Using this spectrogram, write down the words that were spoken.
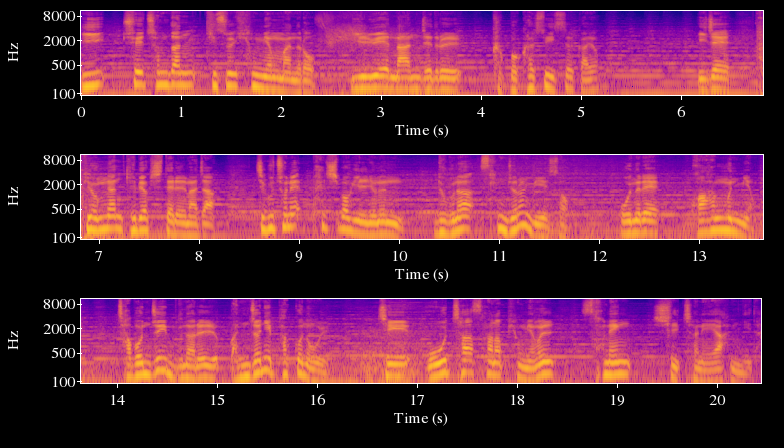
이 최첨단 기술 혁명만으로 인류의 난제들을 극복할 수 있을까요? 이제 병난 개벽 시대를 맞아 지구촌의 80억 인류는 누구나 생존을 위해서 오늘의 과학 문명, 자본주의 문화를 완전히 바꿔놓을 제5차 산업혁명을 선행 실천해야 합니다.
